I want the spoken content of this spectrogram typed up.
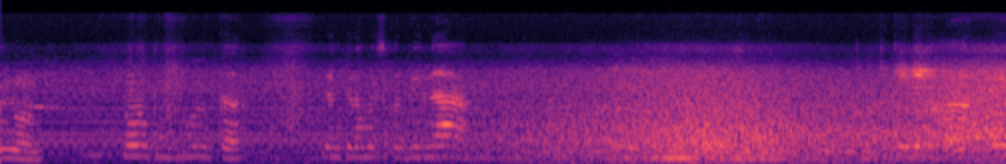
yun? Ano pupunta? Diyan ka naman sa kabila. Tutulog ang ate.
